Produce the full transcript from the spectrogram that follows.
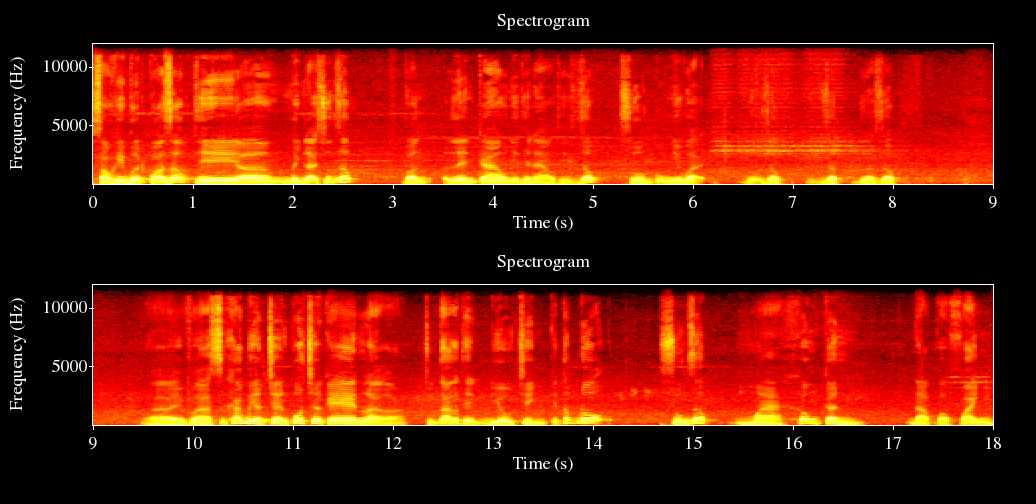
sau khi vượt qua dốc thì ờ, mình lại xuống dốc. Vâng lên cao như thế nào thì dốc xuống cũng như vậy. Độ dốc rất là dốc. Đấy, và sự khác biệt trên Porsche Cayenne là chúng ta có thể điều chỉnh cái tốc độ xuống dốc mà không cần đạp vào phanh.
